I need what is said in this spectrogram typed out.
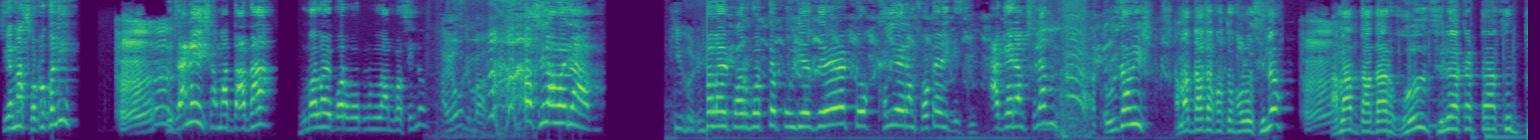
তুই আমার ছোট কালি তুই জানিস আমার দাদা হিমালয় পর্বত লম্বা ছিল ছিলাম হিমালয় পর্বতে পুড়িয়ে যে টোক খাইয়ে এরম ছোট হয়ে গেছি আগে এরম ছিলাম। তুই জানিস আমার দাদা কত বড় ছিল? আমার দাদার হোল ছিল এক একটা চোদ্দ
